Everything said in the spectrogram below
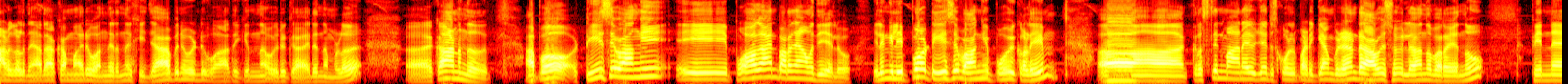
ആളുകൾ നേതാക്കന്മാർ വന്നിരുന്ന് ഹിജാബിന് വേണ്ടി വാദിക്കുന്ന ഒരു കാര്യം നമ്മൾ കാണുന്നത്. അപ്പോൾ ടി സി വാങ്ങി ഈ പോകാൻ പറഞ്ഞാൽ മതിയല്ലോ. ഇല്ലെങ്കിൽ ഇപ്പോൾ ടി സി വാങ്ങി പോയി കളയും. ക്രിസ്ത്യൻ മാനേജ്മെന്റ് സ്കൂളിൽ പഠിക്കാൻ വിടേണ്ട ആവശ്യമില്ല എന്ന് പറയുന്നു. പിന്നെ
